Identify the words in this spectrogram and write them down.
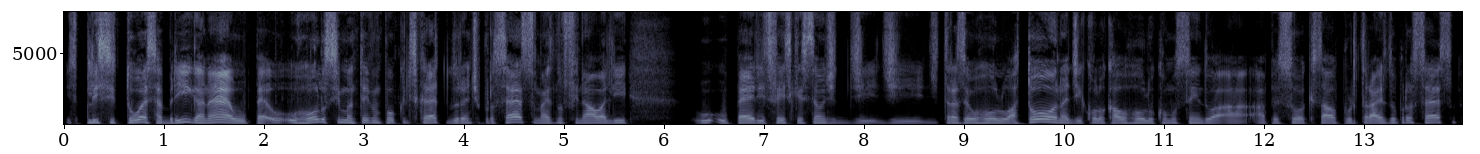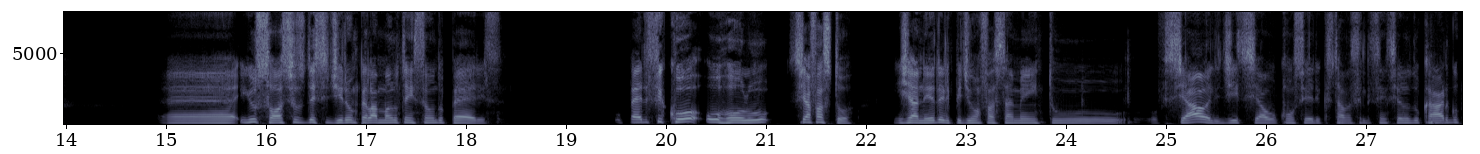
explicitou essa briga, né? O, o rolo se manteve um pouco discreto durante o processo, mas no final ali o, o Pérez fez questão de, de, de, de trazer o rolo à tona, de colocar o rolo como sendo a, a pessoa que estava por trás do processo. É, e os sócios decidiram pela manutenção do Pérez. O Pérez ficou, o rolo se afastou. Em janeiro ele pediu um afastamento oficial, ele disse ao conselho que estava se licenciando do cargo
